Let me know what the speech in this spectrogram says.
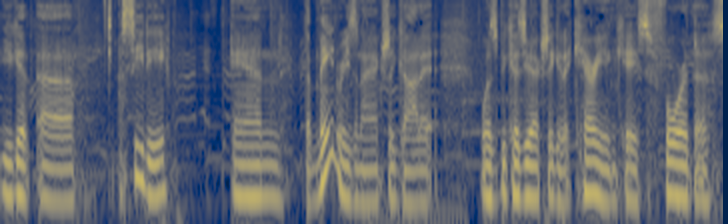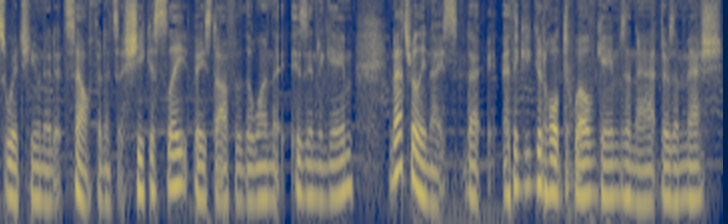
You get uh, a CD, and the main reason I actually got it was because you actually get a carrying case for the Switch unit itself, and it's a Sheikah slate based off of the one that is in the game, and that's really nice. That I think you could hold 12 games in that. There's a mesh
